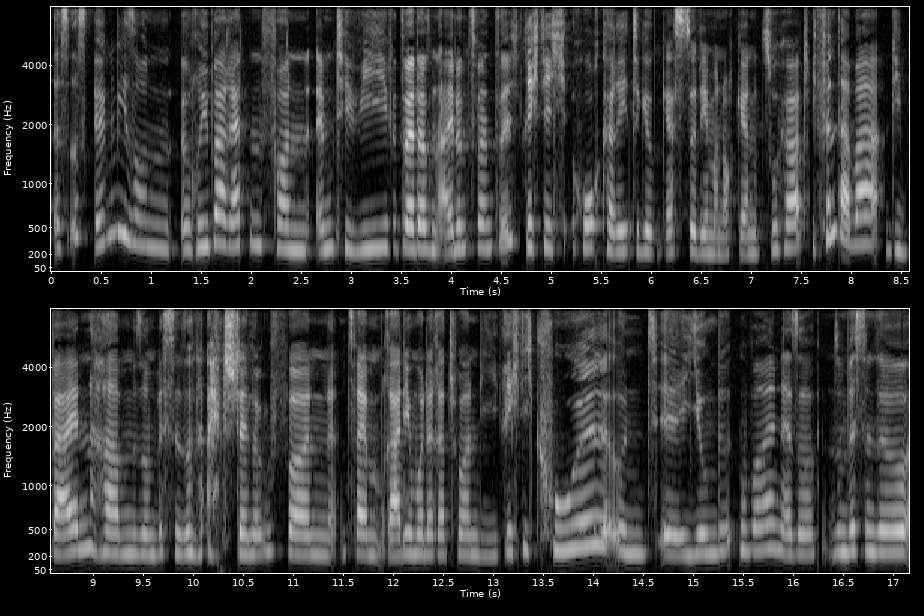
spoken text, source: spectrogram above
es ist irgendwie so ein Rüberretten von MTV 2021. Richtig hochkarätige lustige Gäste, denen man auch gerne zuhört. Ich finde aber, die beiden haben so ein bisschen so eine Einstellung von zwei Radiomoderatoren, die richtig cool und äh, jung wirken wollen. Also so ein bisschen so,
